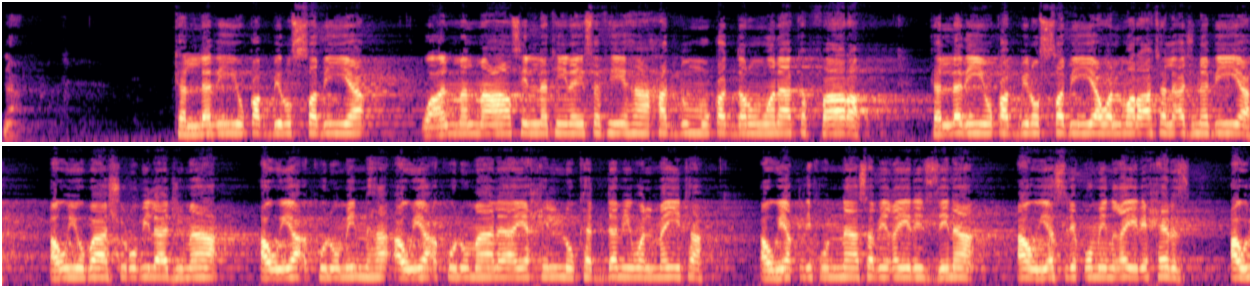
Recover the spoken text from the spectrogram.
نعم. كالذي يقبل الصبي واما المعاصي التي ليس فيها حد مقدر ولا كفارة كالذي يقبل الصبي والمرأة الأجنبية أو يباشر بلا جماع أو يأكل منها أو يأكل ما لا يحل كالدم والميتة أو يقذف الناس بغير الزنا أو يسرق من غير حرز أو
